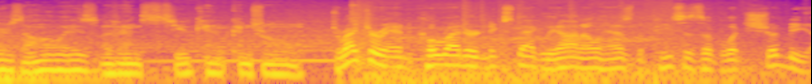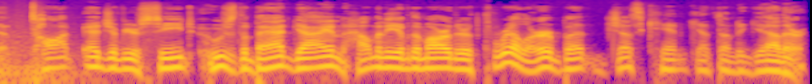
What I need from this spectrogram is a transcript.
There's always events you can't control. Director and co-writer Nick Stagliano has the pieces of what should be a taut edge of your seat, who's the bad guy and how many of them are there thriller, but just can't get them together.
